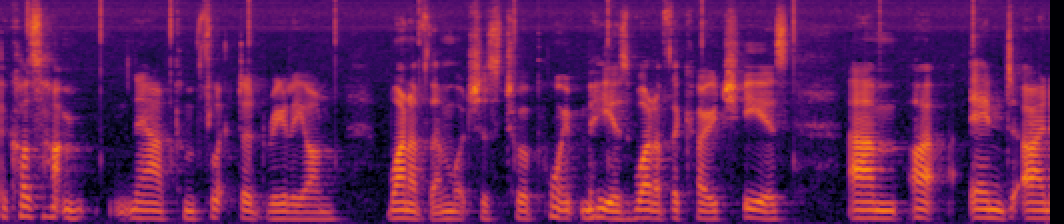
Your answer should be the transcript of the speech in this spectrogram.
because I'm now conflicted really on one of them, which is to appoint me as one of the co-chairs. Um, I, and I,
